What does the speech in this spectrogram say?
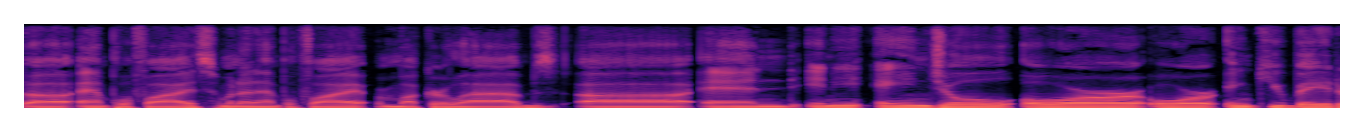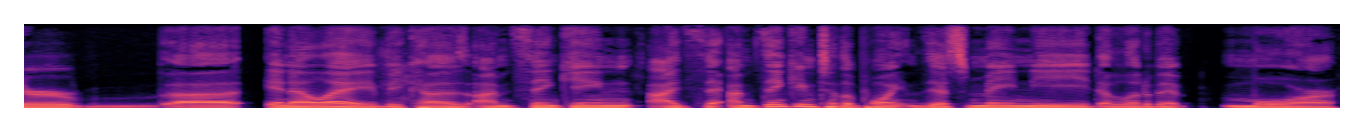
uh, Amplify, someone at Amplify or Mucker Labs, uh, and any angel or or incubator uh, in LA because I'm thinking. I th- I'm thinking to the point this may need a little bit more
